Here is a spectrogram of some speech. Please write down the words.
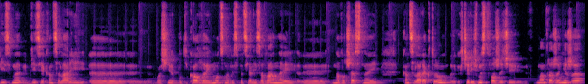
wizję, wizję kancelarii yy, właśnie butikowej, mocno wyspecjalizowanej, yy, nowoczesnej. Kancelaria, którą chcieliśmy stworzyć, i mam wrażenie, że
